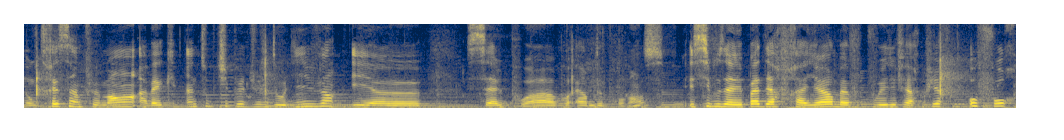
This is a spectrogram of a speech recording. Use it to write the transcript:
Donc très simplement avec un tout petit peu d'huile d'olive et euh, sel, poivre, herbes de Provence. Et si vous n'avez pas d'air fryer, bah, vous pouvez les faire cuire au four.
